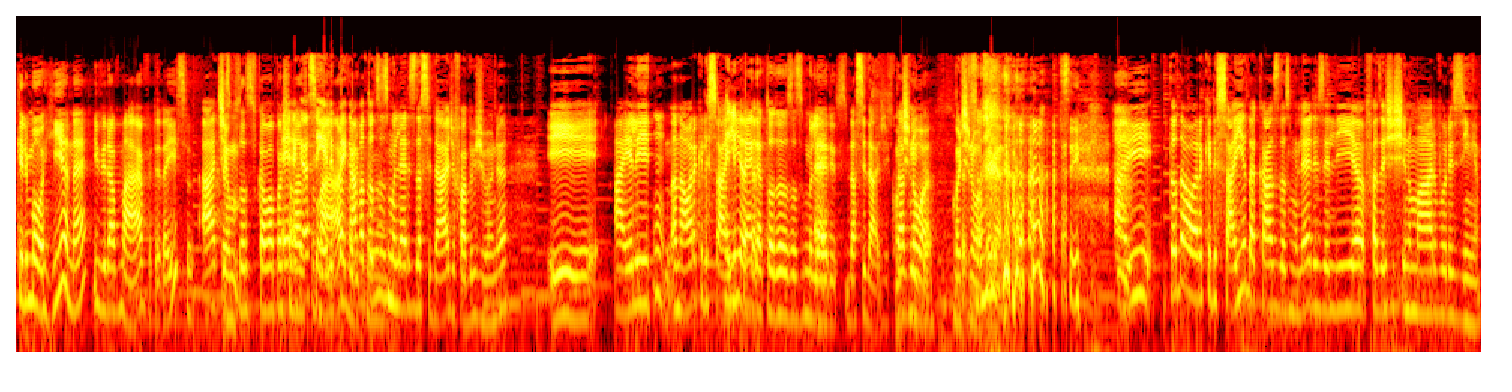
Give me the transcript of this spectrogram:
que ele morria, né? E virava uma árvore, era isso? Ah, Que tinha as um- pessoas ficavam É, apaixonadas é que assim, por uma ele árvore, pegava todas uma- as mulheres da cidade, o Fábio Júnior, e aí ele, na hora que ele saía... Hum. Ele pega da- todas as mulheres. É, da cidade, da continua, vida. continua pegando. Sim. Aí, toda hora que ele saía da casa das mulheres, ele ia fazer xixi numa árvorezinha.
